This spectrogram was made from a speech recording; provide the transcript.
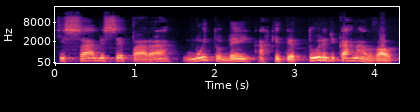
que sabe separar muito bem arquitetura de carnaval,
